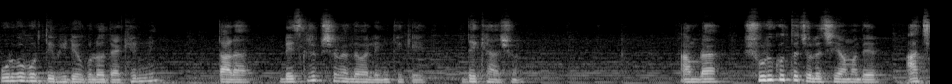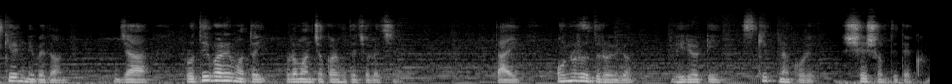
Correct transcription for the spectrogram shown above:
পূর্ববর্তী ভিডিওগুলো দেখেননি, তারা ডেসক্রিপশনে দেওয়া লিঙ্ক থেকে দেখে আসুন। আমরা শুরু করতে চলেছি আমাদের আজকের নিবেদন, যা প্রতিবারের মতোই রোমাঞ্চকর হতে চলেছে। তাই অনুরোধ রইল, ভিডিওটি স্কিপ না করে শেষ অবধি দেখুন।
